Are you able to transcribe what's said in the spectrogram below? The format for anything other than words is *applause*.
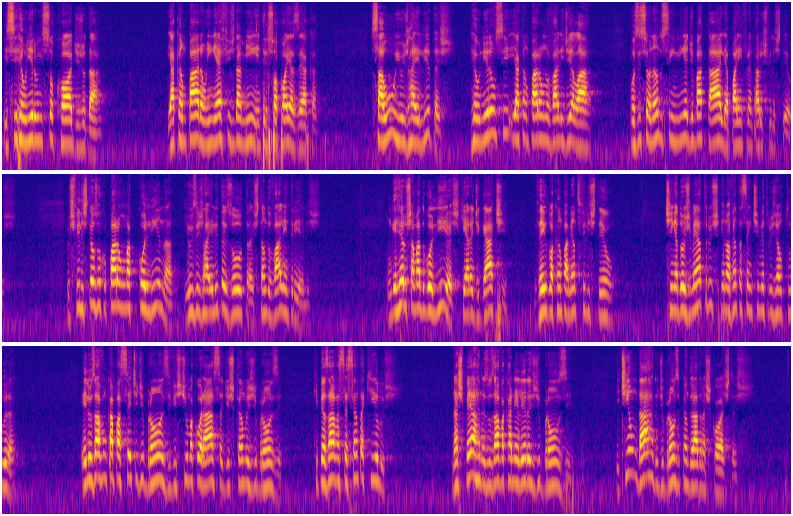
e se reuniram em Socó de Judá e acamparam em Éfes Damim, entre Socó e Azeca. Saul e os israelitas reuniram-se e acamparam no vale de Elá, posicionando-se em linha de batalha para enfrentar os filisteus. Os filisteus ocuparam uma colina e os israelitas outra, estando vale entre eles. Um guerreiro chamado Golias, que era de Gate, veio do acampamento filisteu. Tinha dois metros e noventa centímetros de altura. Ele usava um capacete de bronze, vestia uma coraça de escamas de bronze, que pesava 60 quilos. Nas pernas usava caneleiras de bronze e tinha um dardo de bronze pendurado nas costas.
